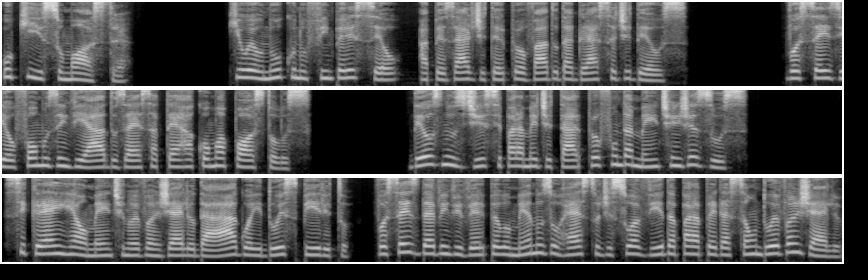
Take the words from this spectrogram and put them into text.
O que isso mostra? Que o eunuco no fim pereceu, apesar de ter provado da graça de Deus. Vocês e eu fomos enviados a essa terra como apóstolos, Deus nos disse para meditar profundamente em Jesus. Se creem realmente no Evangelho da água e do Espírito, vocês devem viver pelo menos o resto de sua vida para a pregação do Evangelho.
